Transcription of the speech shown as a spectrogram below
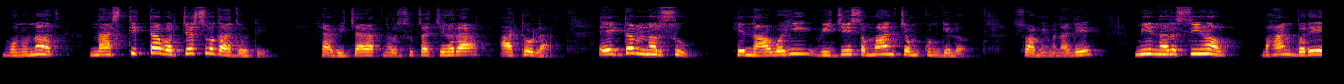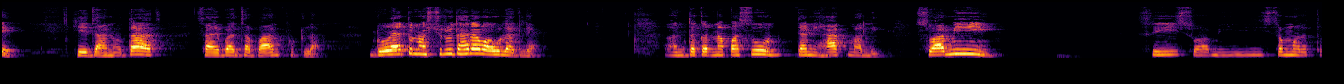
म्हणूनच नास्तिकता वर्चस्व गाजवते. ह्या विचारात नरसूचा चेहरा आठवला. एकदम नरसू हे नावही विजय समान चमकून गेलं. स्वामी म्हणाले मी नरसिंह भान बरे. हे जाणवताच साहेबांचा बाण फुटला. डोळ्यातून अश्रुधारा वाहू लागल्या. अंतकरणापासून त्यांनी हाक मारली. स्वामी! श्री स्वामी समर्थ.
